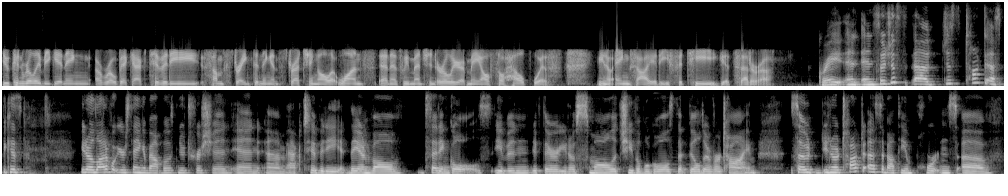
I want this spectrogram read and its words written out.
you can really be getting aerobic activity, some strengthening and stretching all at once. And as we mentioned earlier, it may also help with, you know, anxiety, fatigue, etc. Great. And and so just uh, just talk to us because you know, a lot of what you're saying about both nutrition and um, activity, they involve setting goals, even if they're, you know, small, achievable goals that build over time. So, you know, talk to us about the importance of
